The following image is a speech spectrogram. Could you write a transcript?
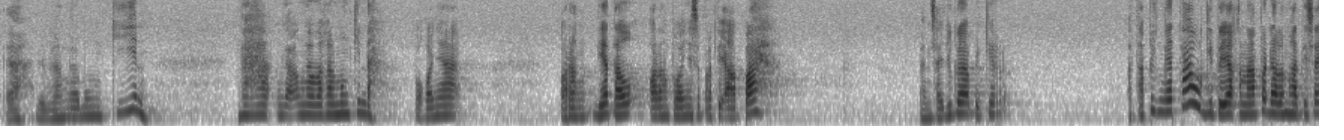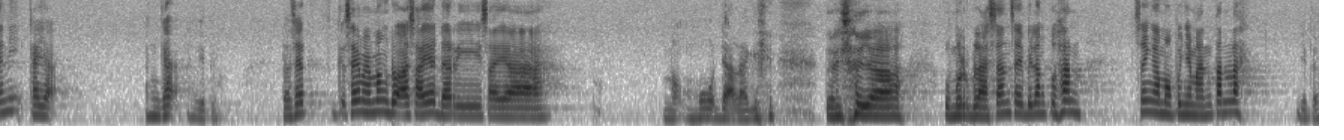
Ya, dia bilang nggak mungkin. Nggak, nggak, nggak bakal mungkin dah. Pokoknya orang dia tahu orang tuanya seperti apa. Dan saya juga pikir, "Ah, tapi nggak tahu gitu ya kenapa dalam hati saya ini kayak enggak gitu. Dan saya saya memang doa saya dari saya mu- muda lagi. Dari saya umur belasan saya bilang Tuhan saya nggak mau punya mantan lah gitu.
